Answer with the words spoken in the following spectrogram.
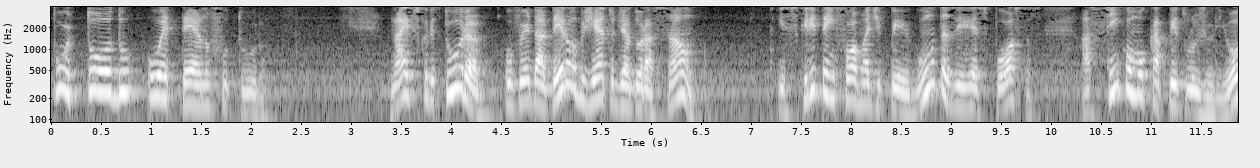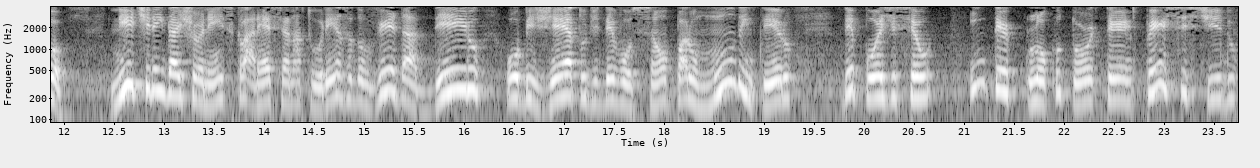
por todo o eterno futuro. Na Escritura, o verdadeiro objeto de adoração, escrita em forma de perguntas e respostas, assim como o capítulo Juriô, Nichiren Daishonin esclarece a natureza do verdadeiro objeto de devoção para o mundo inteiro depois de seu interlocutor ter persistido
